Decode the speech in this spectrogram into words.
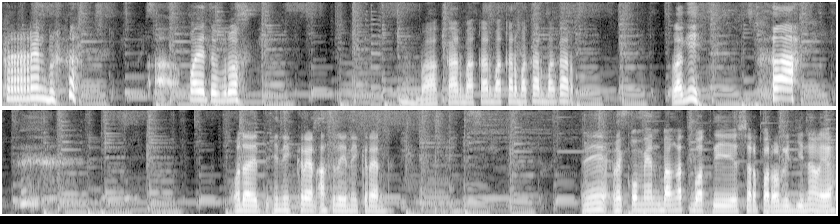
Keren, Bro. Apa itu, Bro? Bakar, bakar, bakar, bakar, bakar. Lagi. Hah. udah ini keren asli ini keren ini rekomend banget buat di server original ya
